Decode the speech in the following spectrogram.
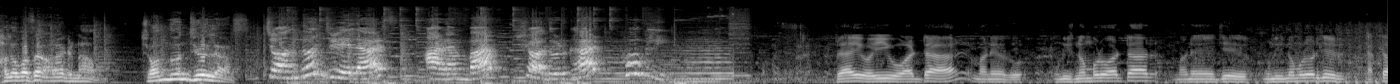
ভালোবাসার আর এক নাম চন্দন জুয়েলার্স চন্দন জুয়েলার্স আরামবাগ সদরঘাট হুগলি। প্রায় ওই ওয়ার্ডটার মানে উনিশ নম্বর ওয়ার্ডটার মানে যে উনিশ নম্বর ওয়ার্ড যে একটা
